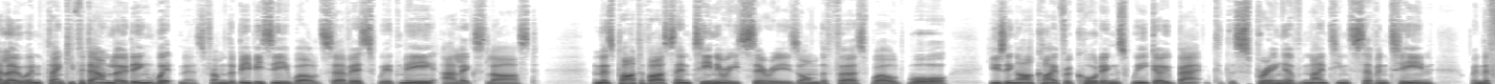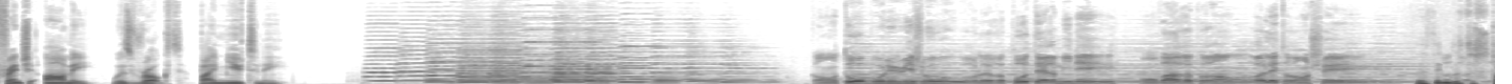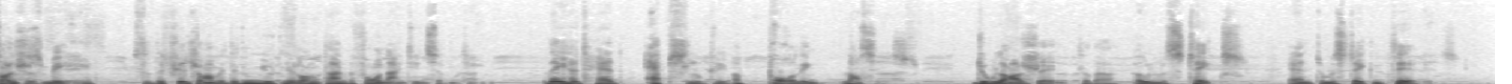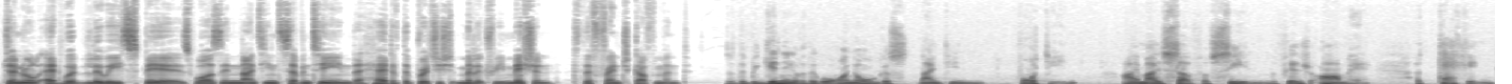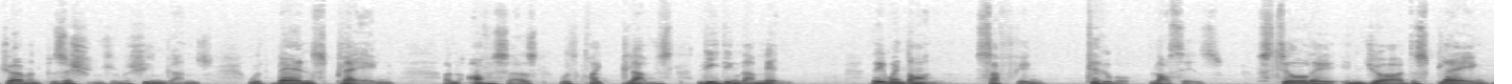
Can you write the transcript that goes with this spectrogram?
Hello, and thank you for downloading Witness from the BBC World Service with me, Alex Last. And as part of our centenary series on the First World War, using archive recordings, we go back to the spring of 1917 when the French army was rocked by mutiny. Quand au bout de huit jours, le repos terminé, on va reprendre les tranchées. The thing that astonishes me is that the French army didn't mutiny a long time before 1917. They had had absolutely appalling losses, due largely to their own mistakes and to mistaken theories. General Edward Louis Spears was in 1917 the head of the British military mission to the French government. At the beginning of the war in August 1914, I myself have seen the French army attacking German positions and machine guns with bands playing and officers with white gloves leading their men. They went on suffering terrible losses. Still they endured displaying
